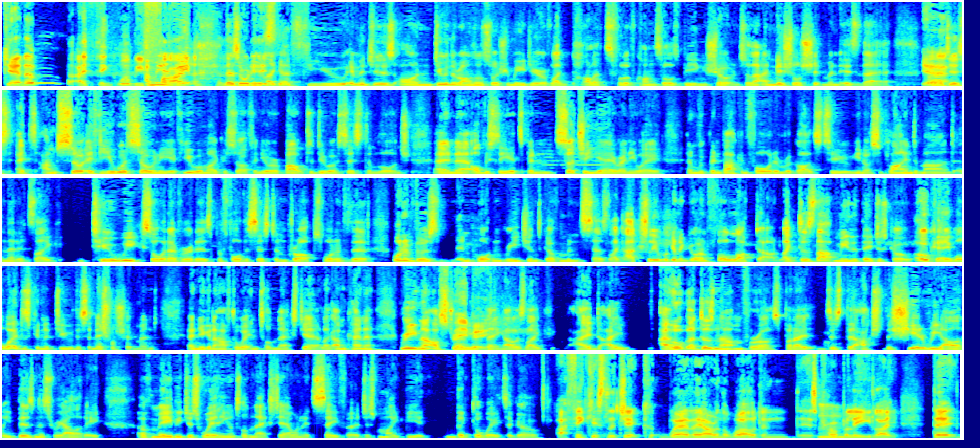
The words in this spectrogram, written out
get them. I think we'll be I mean, fine. there's already It's- like a few images on doing the rounds on social media of like pallets full of consoles being shown. So that initial shipment is there. But I just, it's, I'm so, if you were Sony, if you were Microsoft and you're about to do a system launch, and uh, obviously it's been such a year anyway, and we've been back and forward in regards to, you know, supply and demand, and then it's like two weeks or whatever it is before the system drops. One of the, one of those important regions government says like, actually, we're going to go on full lockdown. Like, does that mean that they just go, okay, well, we're just going to do this initial shipment and you're going to have to wait until next year? Like, I'm kind of reading that Australia Maybe. thing. I was like, I, I, I hope that doesn't happen for us, but I just the actual the sheer reality, business reality of maybe just waiting until next year when it's safer, just might be like the way to go. I think it's legit where they are in the world, and it's Mm. probably like they're,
